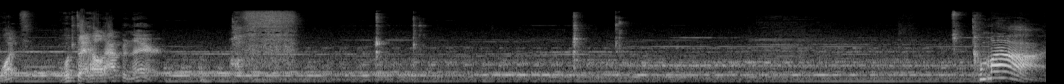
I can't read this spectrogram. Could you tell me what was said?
What? What the hell happened there? Come on!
